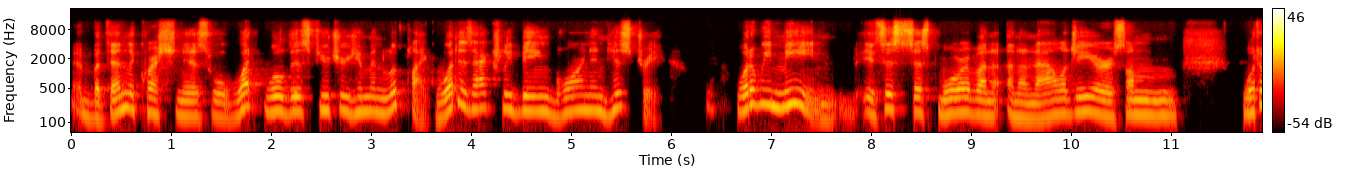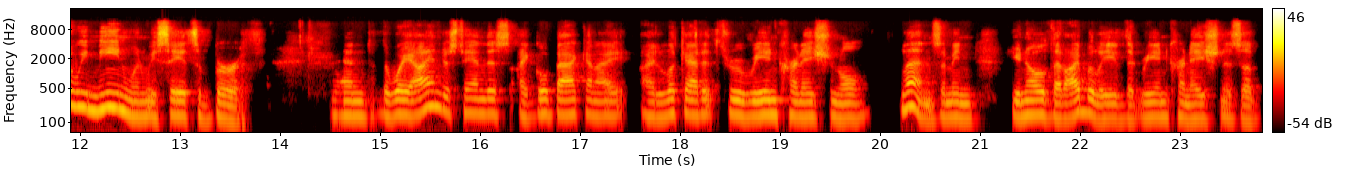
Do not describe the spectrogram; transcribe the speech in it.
But then the question is well, what will this future human look like? What is actually being born in history? What do we mean? Is this just more of an, an analogy or some? What do we mean when we say it's a birth? And the way I understand this, I go back and I, I look at it through reincarnational lens. I mean, you know that I believe that reincarnation is a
